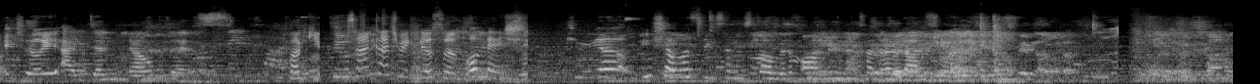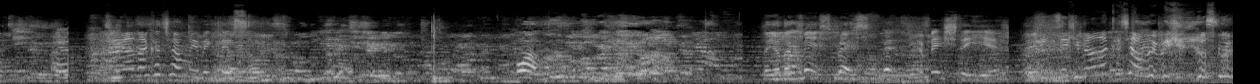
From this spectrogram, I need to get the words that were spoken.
Actually, I didn't know this. Fuck you. Sen kaç bekliyorsun? 15. Kimya inşallah 80 üstü alırım. Amin lütfen alsın. Kimyadan kaç almayı bekliyorsun? 10. Ya da 5, 5, 5. 5 de iyi. Benim kimyadan kaç almayı bekliyorsun? 100!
